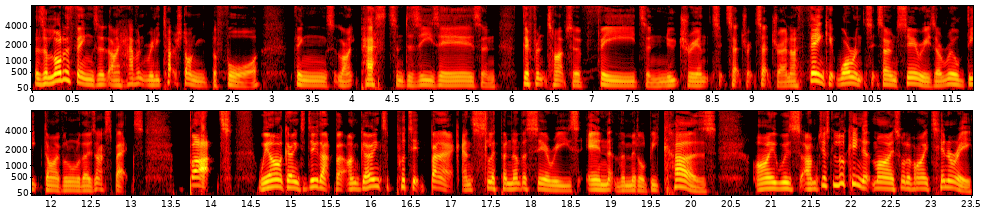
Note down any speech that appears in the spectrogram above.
there's a lot of things that I haven't really touched on before. Things like pests and diseases, and different types of feeds and nutrients, etc., etc. And I think it warrants its own series, a real deep dive on all of those aspects. But we are going to do that, but I'm going to put it back and slip another series in the middle because I was I'm just looking at my sort of itinerary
